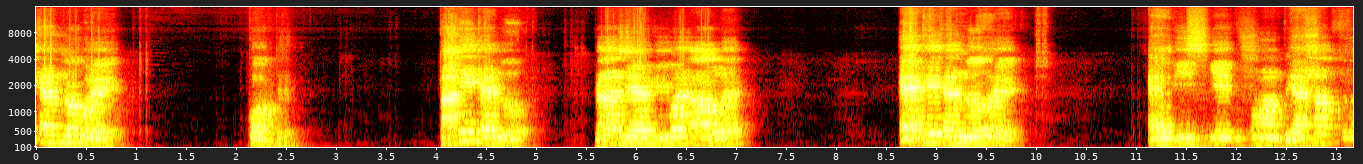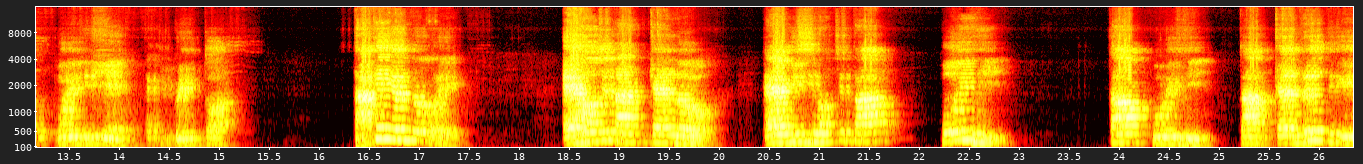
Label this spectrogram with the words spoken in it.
কেন্দ্র করে করতে। তাকে কেন্দ্র, যারা যে কি করে তারা বলে, একে কেন্দ্র করে এবিসি সমান ব্যাসার্ধ করে দিয়ে একটি বৃত্ত। তাকে কেন্দ্র করে এ হচ্ছে তার কেন্দ্র। এবিসি হচ্ছে তার পরিধি। তার পরিধি, তার কেন্দ্রের দিকে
